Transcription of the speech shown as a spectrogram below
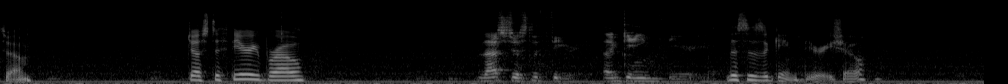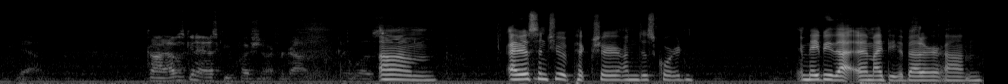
So, just a theory, bro. That's just a theory, a game theory. This is a game theory show. Yeah. God, I was gonna ask you a question. I forgot what it was. Um, I just sent you a picture on Discord. Maybe that it might be a better um,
